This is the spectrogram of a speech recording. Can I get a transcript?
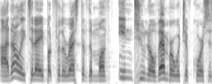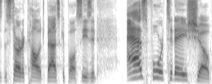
uh, not only today, but for the rest of the month into November, which, of course, is the start of college basketball season. As for today's show,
